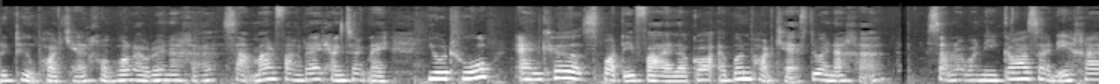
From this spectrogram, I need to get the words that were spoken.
นึกถึงพอดแคสต์ของพวกเราด้วยนะคะ สามารถฟังได้ทั้งจากใน YouTube, Anchor, Spotify แล้วก็ Apple Podcast ด้วยนะคะ สำหรับวันนี้ก็สวัสดีค่ะ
